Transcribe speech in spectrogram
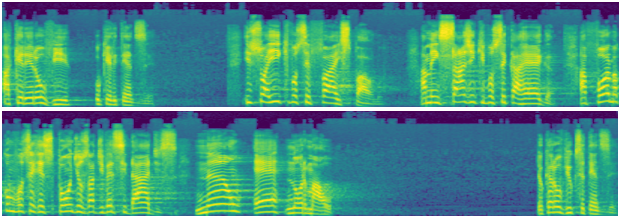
a querer ouvir o que ele tem a dizer. Isso aí que você faz, Paulo, a mensagem que você carrega, a forma como você responde às adversidades, não é normal. Eu quero ouvir o que você tem a dizer.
